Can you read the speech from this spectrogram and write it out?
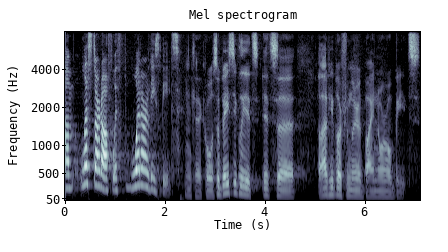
um, let's start off with what are these beats Okay, cool. So basically, it's it's uh, a lot of people are familiar with binaural beats.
